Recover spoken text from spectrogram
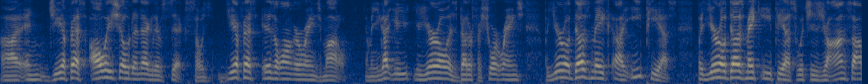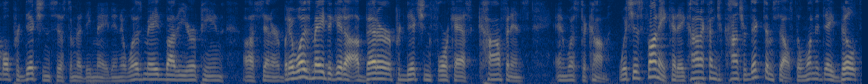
Uh, and GFS always showed a negative six. So GFS is a longer range model. I mean, you got your, your Euro is better for short range, but Euro does make uh, EPS. But Euro does make EPS, which is your ensemble prediction system that they made. And it was made by the European uh, Center, but it was made to get a, a better prediction forecast confidence in what's to come, which is funny because they kind of con- contradict themselves. The one that they built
